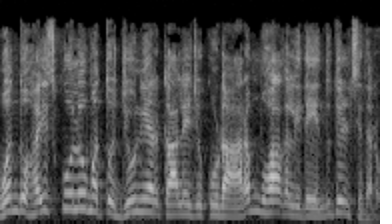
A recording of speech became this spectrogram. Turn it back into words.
ಒಂದು ಹೈಸ್ಕೂಲು ಮತ್ತು ಜೂನಿಯರ್ ಕಾಲೇಜು ಕೂಡ ಆರಂಭವಾಗಲಿದೆ ಎಂದು ತಿಳಿಸಿದರು.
